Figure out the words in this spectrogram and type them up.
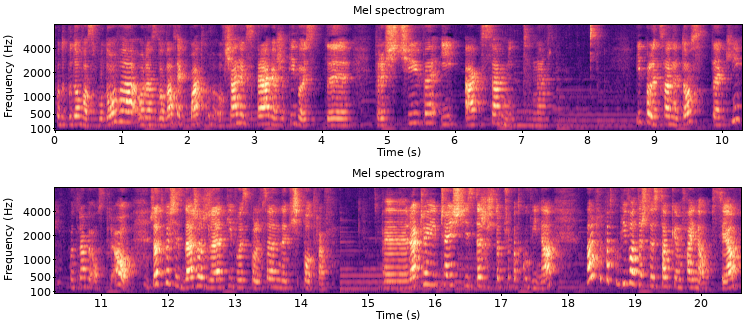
podbudowa słodowa oraz dodatek płatków owsianych sprawia, że piwo jest yy, treściwe i aksamitne. I polecane do steki, potrawy ostre. O, rzadko się zdarza, że piwo jest polecane do jakichś potraw. Yy, raczej częściej zdarza się to w przypadku wina, ale w przypadku piwa też to jest całkiem fajna opcja.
